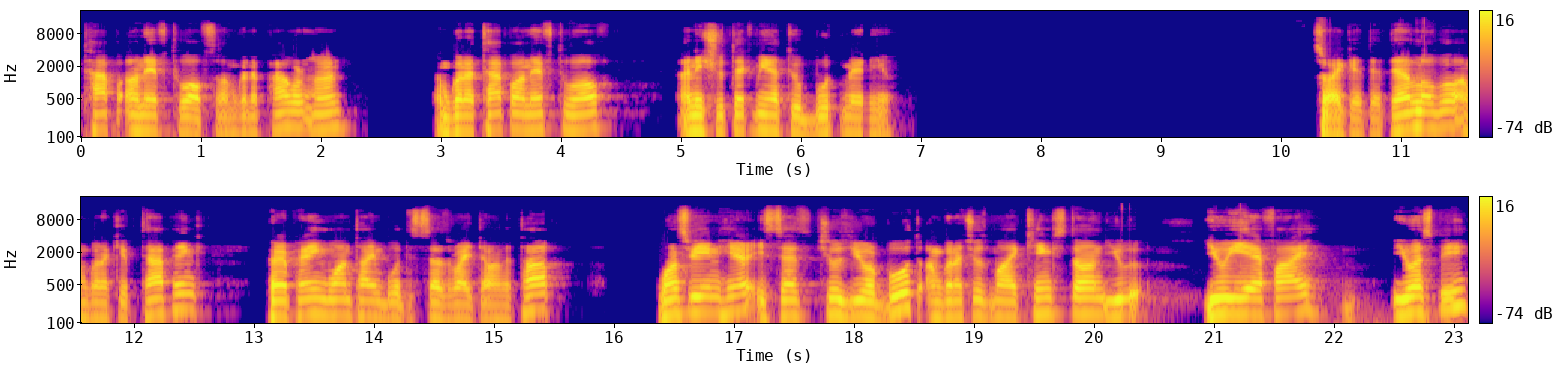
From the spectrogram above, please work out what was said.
tap on F12. So I'm gonna power on. I'm gonna tap on F12 and it should take me to boot menu. So I get the Dell logo. I'm going to keep tapping. Preparing one-time boot, it says right there on the top. Once we're in here, it says choose your boot. I'm going to choose my Kingston U UEFI USB.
